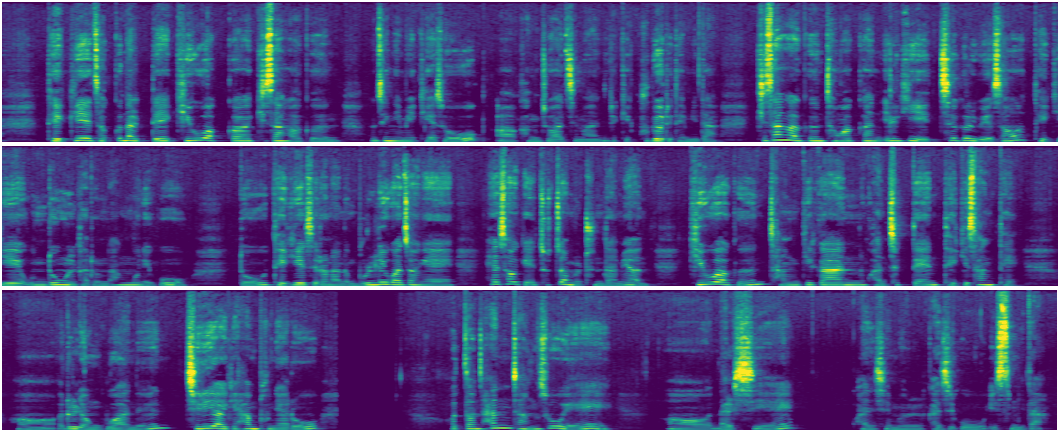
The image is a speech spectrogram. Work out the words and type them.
대기에 접근할 때 기후학과 기상학은 선생님이 계속 아, 강조하지만 이렇게 구별이 됩니다. 기상학은 정확한 일기 예측을 위해서 대기의 운동을 다루는 학문이고 또 대기에서 일어나는 물리 과정의 해석에 초점을 둔다면 기후학은 장기간 관측된 대기 상태, 를 연구하는 지리학의 한 분야로 어떤 한 장소의 어, 날씨에 관심을 가지고 있습니다.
